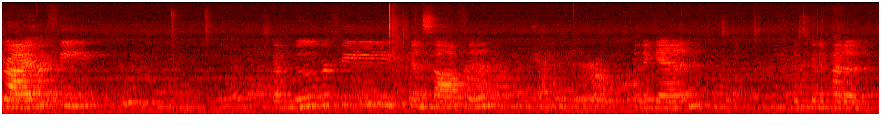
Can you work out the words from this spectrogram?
Drive her feet. Just gotta move her feet and soften. And again, I'm just gonna kind of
